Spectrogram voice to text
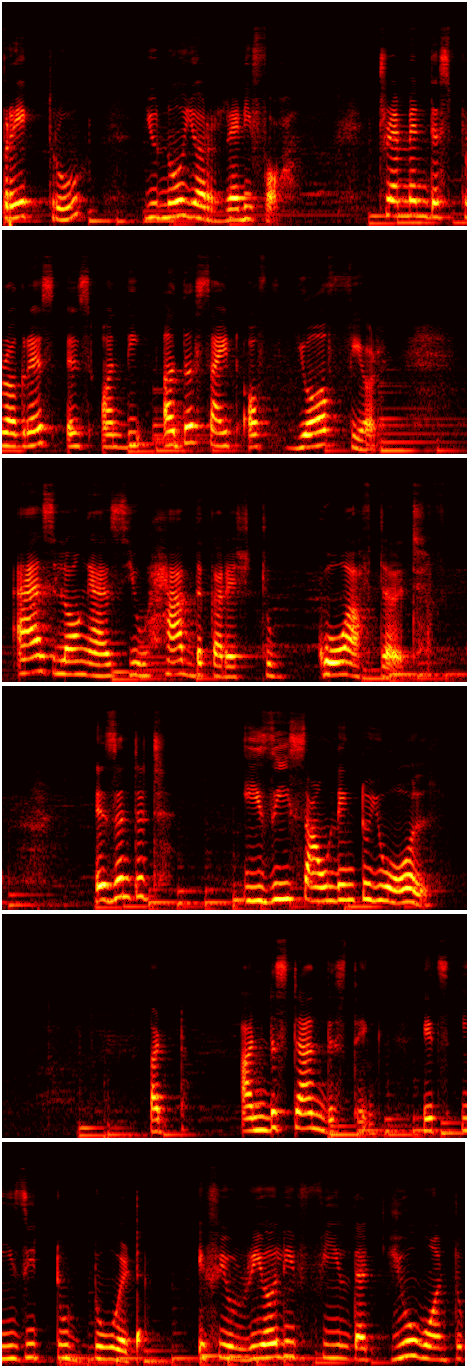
breakthrough you know you're ready for. Tremendous progress is on the other side of your fear as long as you have the courage to go after it. Isn't it easy sounding to you all? But understand this thing it's easy to do it if you really feel that you want to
